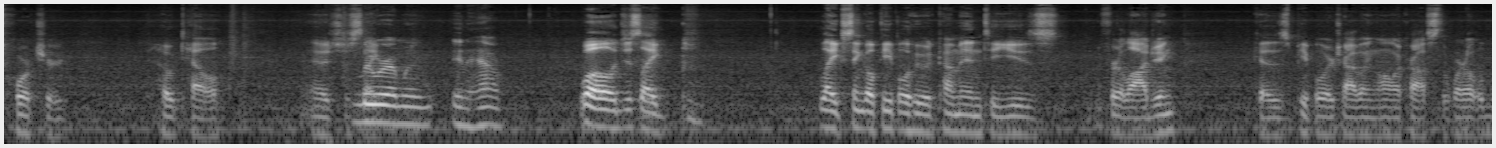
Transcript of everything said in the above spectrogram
torture hotel it was just like Lure him in, in how? well, just like like single people who would come in to use for lodging because people were traveling all across the world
